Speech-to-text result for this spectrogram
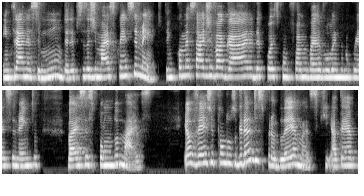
entrar nesse mundo, ele precisa de mais conhecimento. Tem que começar devagar e depois, conforme vai evoluindo no conhecimento, vai se expondo mais. Eu vejo que um dos grandes problemas, que até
